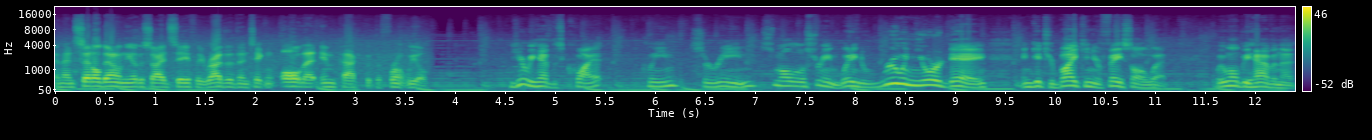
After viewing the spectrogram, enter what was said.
and then settle down on the other side safely rather than taking all that impact with the front wheel. Here we have this quiet, clean, serene, small little stream waiting to ruin your day and get your bike and your face all wet. We won't be having that.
